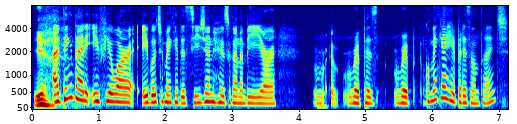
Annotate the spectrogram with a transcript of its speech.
Yeah. I think that if you are able to make a decision who's going to be your re- repres- rep- como é que é representante?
